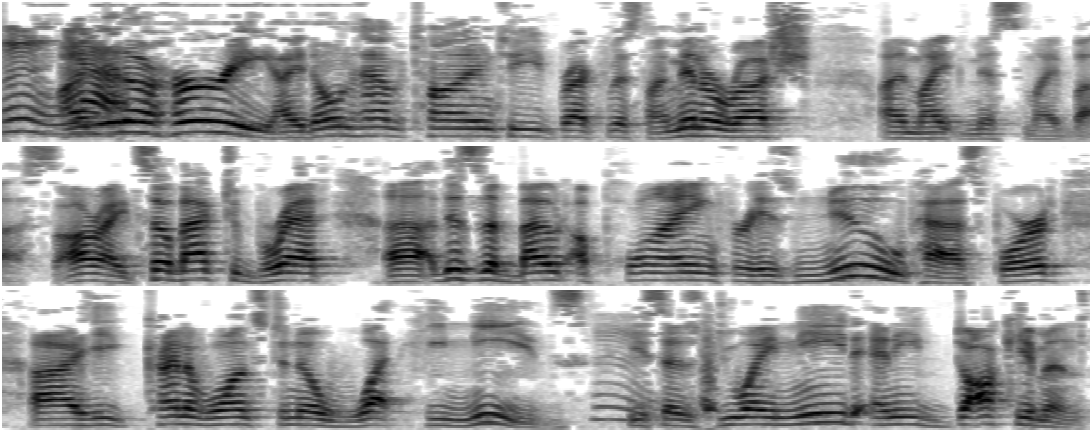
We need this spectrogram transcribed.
I'm in a hurry. I don't have time to eat breakfast. I'm in a rush. I might miss my bus. All right, so back to Brett. Uh, this is about applying for his new passport. Uh, he kind of wants to know what he needs. He says, Do I need any documents?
